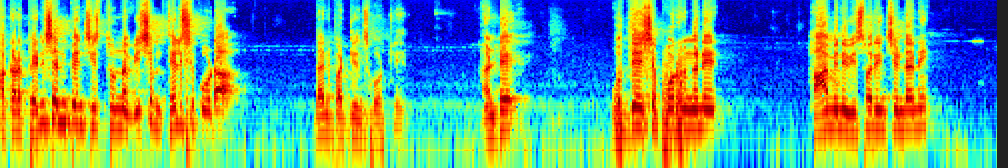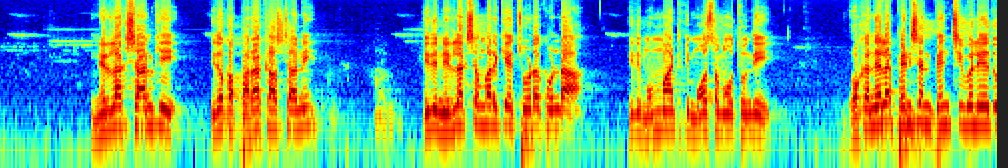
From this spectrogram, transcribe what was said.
అక్కడ పెన్షన్ పెంచిస్తున్న విషయం తెలిసి కూడా దాన్ని పట్టించుకోవట్లేదు. అంటే ఉద్దేశపూర్వకంగానే హామీని విస్మరించిండని నిర్లక్ష్యానికి ఇది ఒక పరాకాష్ట అని ఇది నిర్లక్ష్యం వరకే చూడకుండా ఇది ముమ్మాటికి మోసమవుతుంది. ఒక నెల పెన్షన్ పెంచి ఇవ్వలేదు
